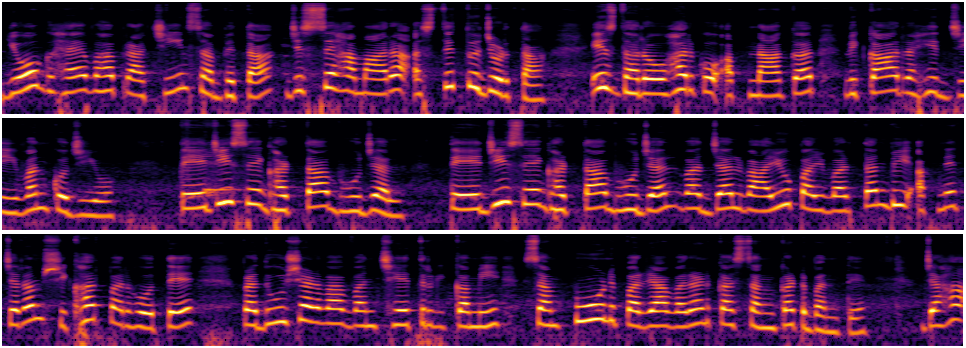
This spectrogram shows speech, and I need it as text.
योग है वह प्राचीन सभ्यता जिससे हमारा अस्तित्व जुड़ता। इस धरोहर को अपनाकर विकार रहित जीवन को जियो। तेज़ी से घटता भूजल तेज़ी से घटता भूजल व जलवायु परिवर्तन भी अपने चरम शिखर पर होते प्रदूषण व वन क्षेत्र की कमी संपूर्ण पर्यावरण का संकट बनते। जहाँ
